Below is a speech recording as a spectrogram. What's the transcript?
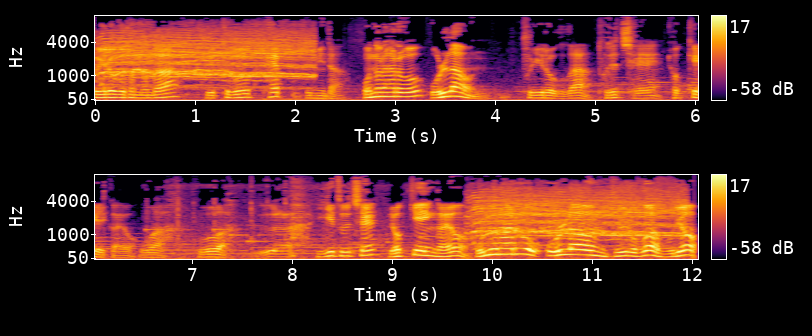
브이로그 전문가 유튜브 랩입니다. 오늘 하루 올라온 브이로그가 도대체 몇 개일까요? 우와, 우와, 우와, 이게 도대체 몇 개인가요? 오늘 하루 올라온 브이로그가 무려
